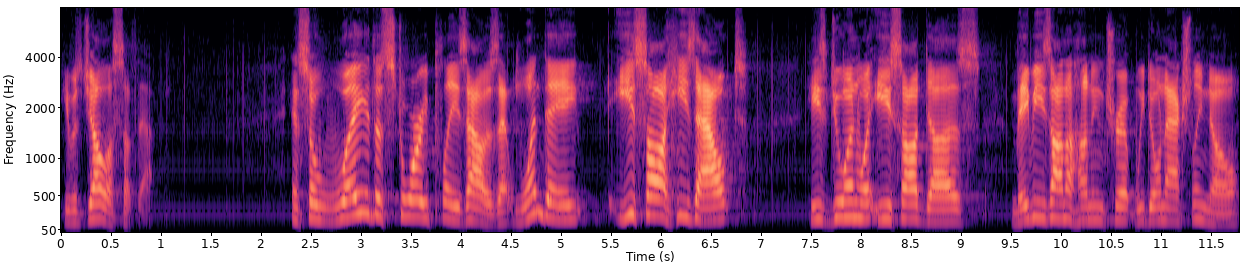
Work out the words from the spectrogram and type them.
he was jealous of that. And so way the story plays out is that one day Esau he's out, he's doing what Esau does. Maybe he's on a hunting trip, we don't actually know.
